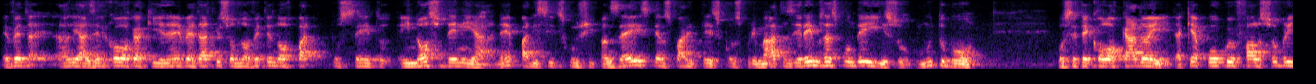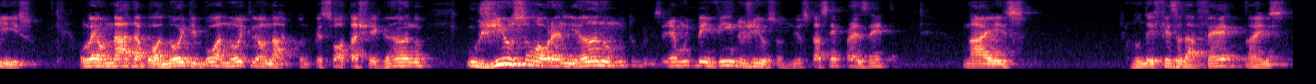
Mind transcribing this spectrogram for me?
é verdade, aliás, ele coloca aqui, né? É verdade que somos 99% em nosso DNA, né? Parecidos com os chimpanzés, temos parentesco com os primatas. Iremos responder isso. Muito bom. Você ter colocado aí. Daqui a pouco eu falo sobre isso. O Leonardo, boa noite. Boa noite, Leonardo. Quando o pessoal está chegando. O Gilson Aureliano, muito, seja muito bem-vindo, Gilson. Gilson está sempre presente nas no Defesa da Fé, nas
